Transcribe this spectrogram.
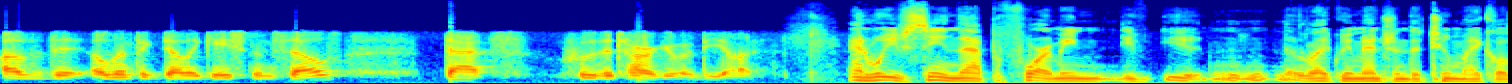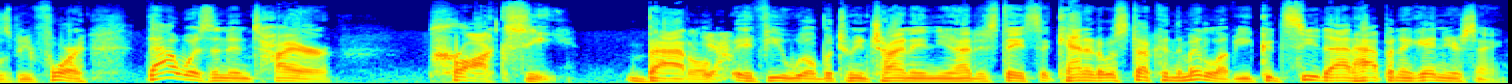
of the Olympic delegation themselves, that's who the target would be on. And we've seen that before. I mean, you, you, like we mentioned the two Michaels before, that was an entire proxy battle, yeah. if you will, between China and the United States that Canada was stuck in the middle of. You could see that happen again, you're saying?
